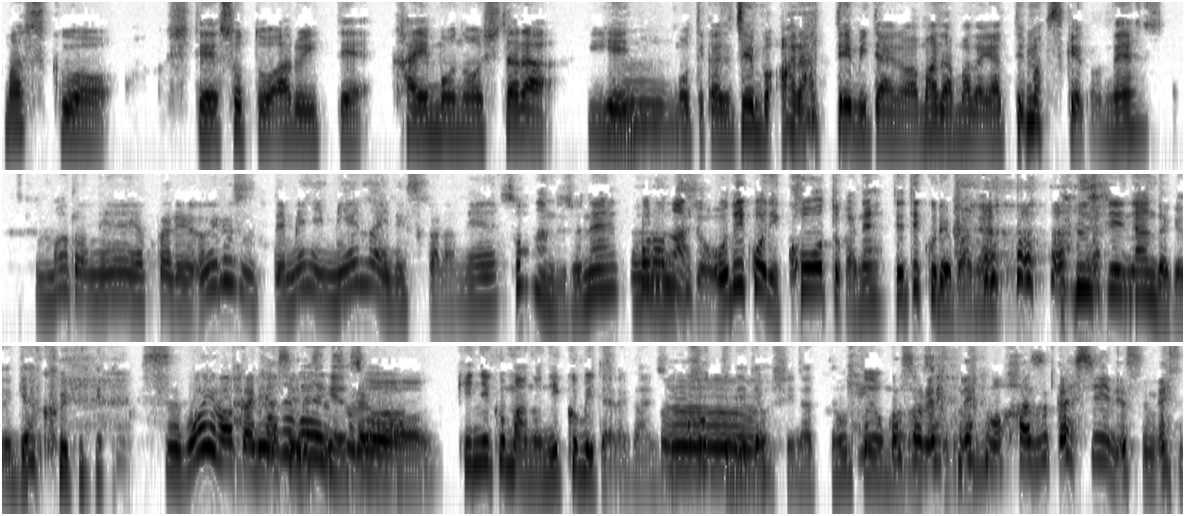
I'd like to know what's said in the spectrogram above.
マスクをして、外を歩いて、買い物をしたら、家に持って帰って全部洗ってみたいのはまだまだやってますけどね。まだね、やっぱりウイルスって目に見えないですからね。そうなんですよね。うんコロナでおでこにこうとかね、出てくればね、安心なんだけど逆に。すごいわかりやすいですね、そう。筋肉マンの肉みたいな感じで、うんこって出てほしいなって本当に思いますけどね。もう恥ずかしいですね。絶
